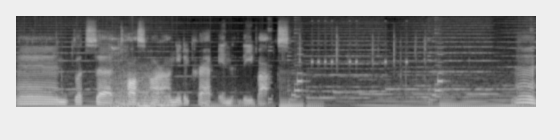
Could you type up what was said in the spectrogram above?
And let's uh, toss our unneeded crap in the box. Eh.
